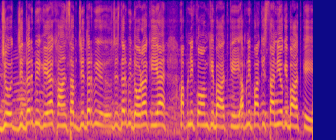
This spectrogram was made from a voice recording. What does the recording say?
जो जिधर भी गया खान साहब, जिधर भी जिधर भी दौरा किया है, अपनी कौम की बात की अपनी पाकिस्तानियों की बात की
